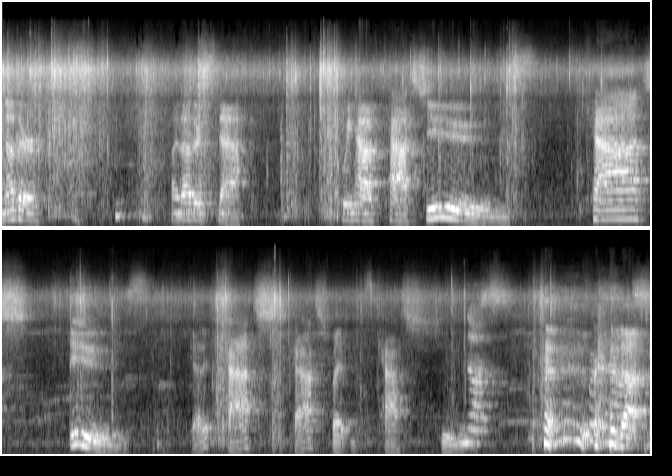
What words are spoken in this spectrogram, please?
another another snack. We have cashews. Cashews. Get it? Cash, cash, but it's cashews. Nuts. That,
